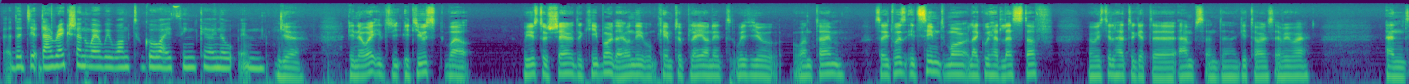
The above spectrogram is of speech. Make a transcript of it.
the di- direction where we want to go. I think uh, you know. Um, Yeah, in a way, it it used well. We used to share the keyboard. I only came to play on it with you one time, so it was. It seemed more like we had less stuff, but we still had to get the amps and the guitars everywhere. And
